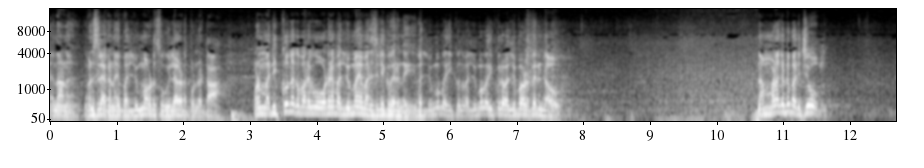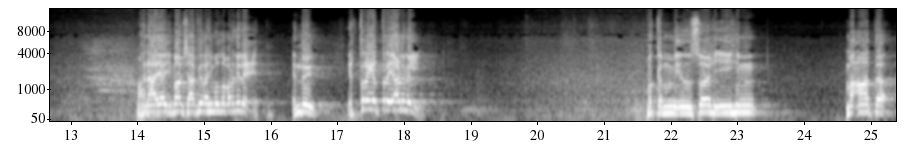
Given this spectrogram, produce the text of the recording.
എന്നാണ്. മനസ്സിലാക്കണേ? വല്ലുമ്മ അവിടെ സൂല കിടപ്പുണ്ട് കേട്ടോ നമ്മൾ മരിക്കും എന്നൊക്കെ പറയുമ്പോൾ ഉടനെ വല്ലുമ്മ മനസ്സിലേക്ക് വരണ്ടേ. വല്ലുമ്മ മരിക്കുന്നു വല്ലുമ്മ മരിക്കൂല വല്ലുമ്മ അവിടെ തന്നെ ഉണ്ടാവും. നമ്മളങ്ങോട്ട് മരിച്ചു. മഹാനായ ഇമാം ഷാഫി റഹിമുള്ള പറഞ്ഞില്ലേ? എന്ത്? എത്ര എത്ര ആളുകൾ? വക്കമ്മിൻ സ്വഹീഹിൻ മാത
